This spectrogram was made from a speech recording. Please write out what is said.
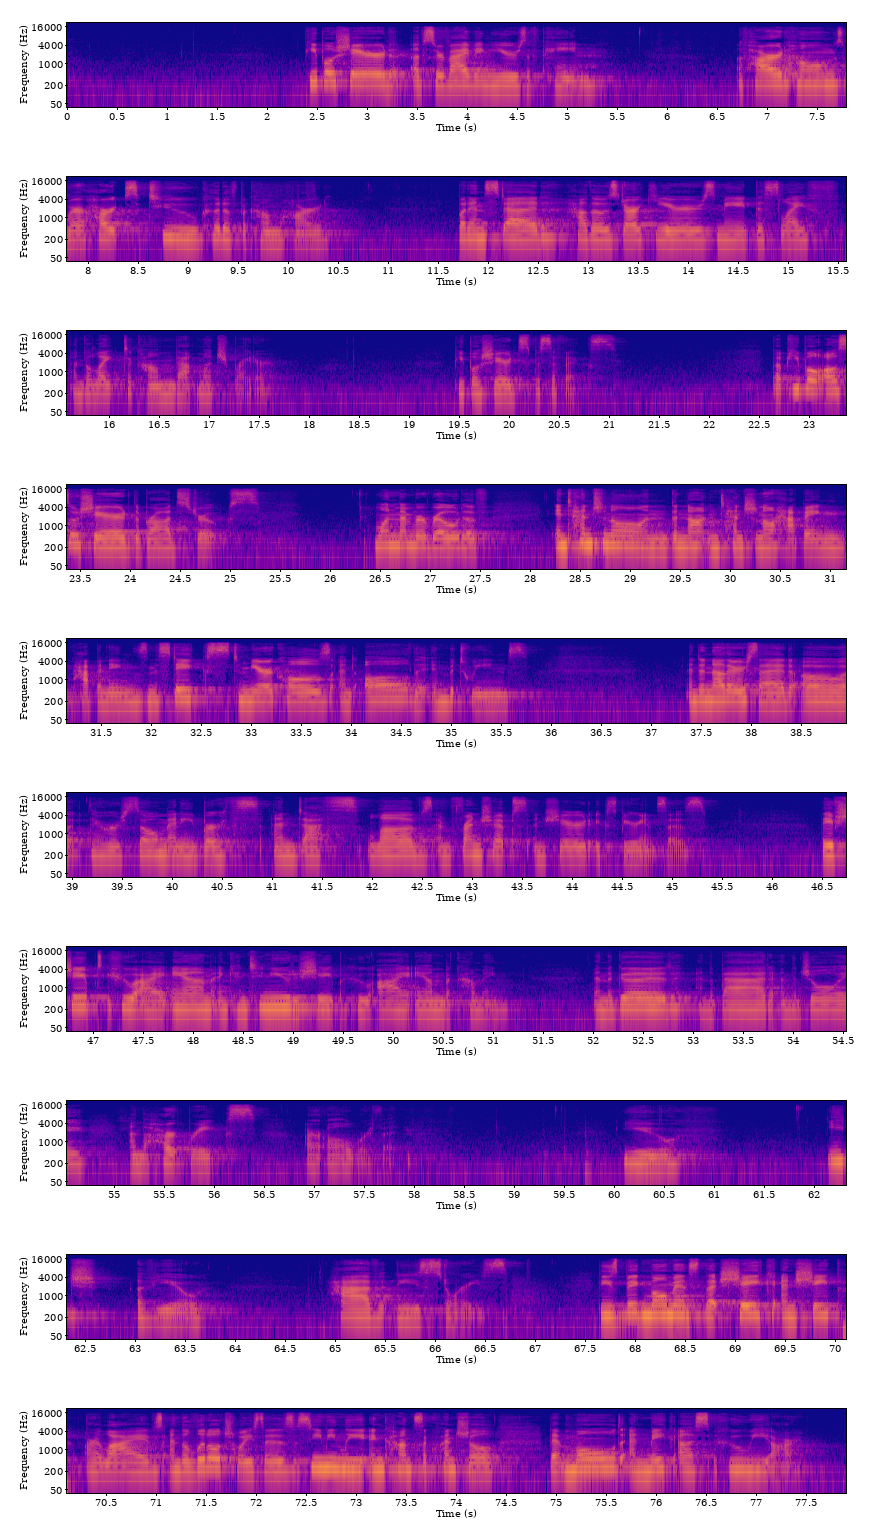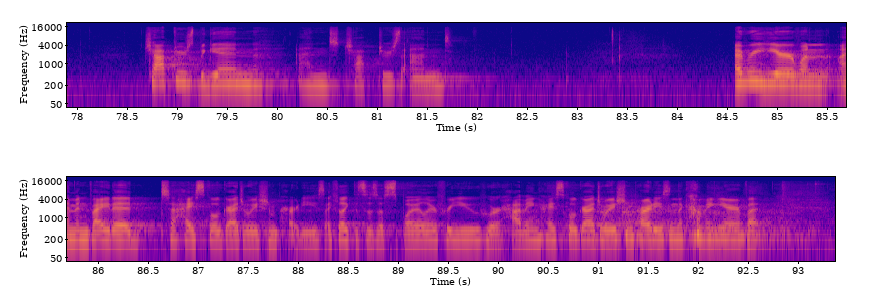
People shared of surviving years of pain, of hard homes where hearts too could have become hard, but instead, how those dark years made this life and the light to come that much brighter. People shared specifics. But people also shared the broad strokes. One member wrote of intentional and the not intentional happen- happenings, mistakes to miracles, and all the in betweens. And another said, Oh, there were so many births and deaths, loves and friendships and shared experiences. They've shaped who I am and continue to shape who I am becoming and the good and the bad and the joy and the heartbreaks are all worth it. You, each of you, have these stories. These big moments that shake and shape our lives, and the little choices, seemingly inconsequential, that mold and make us who we are. Chapters begin and chapters end. Every year, when I'm invited to high school graduation parties, I feel like this is a spoiler for you who are having high school graduation parties in the coming year, but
